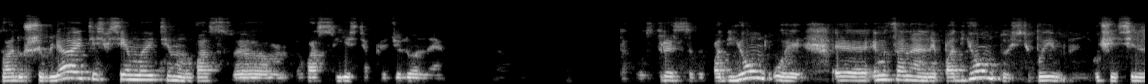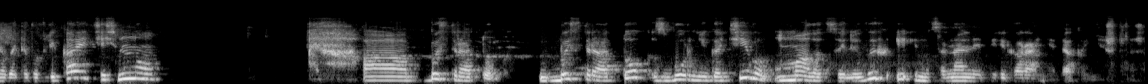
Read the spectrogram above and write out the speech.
воодушевляетесь всем этим, у вас, э, у вас есть определенный э, такой стрессовый подъем, ой, э, эмоциональный подъем, то есть вы очень сильно в это вовлекаетесь, но а, быстрый отток. Быстрый отток, сбор негатива, мало целевых и эмоциональное перегорание, да, конечно же.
